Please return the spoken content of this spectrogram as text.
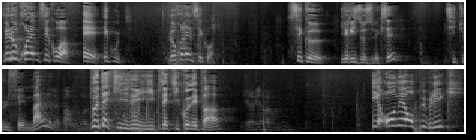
Mais le problème, c'est quoi? Eh, écoute, le problème, c'est quoi? C'est que il risque de se vexer si tu le fais mal. Peut-être qu'il il- peut-être qu'il connaît pas. Et on est en public.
